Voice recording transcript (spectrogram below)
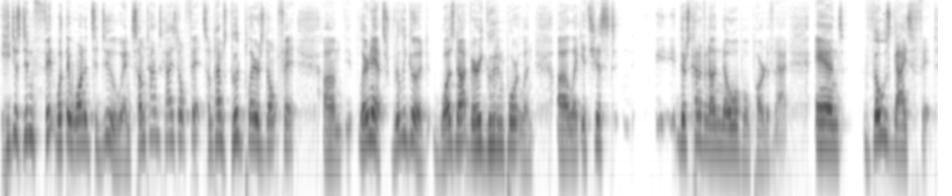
he just didn't fit what they wanted to do. And sometimes guys don't fit. Sometimes good players don't fit. Um, Larry Nance, really good, was not very good in Portland. Uh, like it's just, there's kind of an unknowable part of that. And those guys fit.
